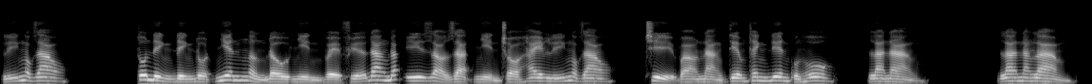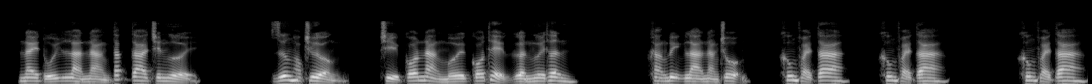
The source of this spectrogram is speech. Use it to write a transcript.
Lý Ngọc Giao. Tôn Đình Đình đột nhiên ngẩng đầu nhìn về phía đang đắc y rào rạt nhìn trò hay Lý Ngọc Giao, chỉ vào nàng tiêm thanh điên cuồng hô, là nàng. Là nàng làm, nay túi là nàng tắc ta trên người. Dương học trưởng, chỉ có nàng mới có thể gần ngươi thân. Khẳng định là nàng trộm, không phải ta, không phải ta, không phải ta.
